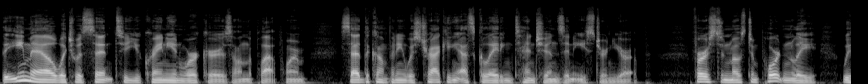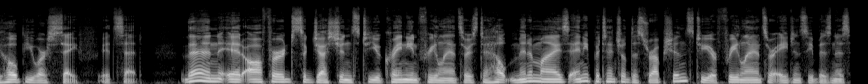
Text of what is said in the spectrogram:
The email, which was sent to Ukrainian workers on the platform, said the company was tracking escalating tensions in Eastern Europe. First and most importantly, we hope you are safe, it said. Then it offered suggestions to Ukrainian freelancers to help minimize any potential disruptions to your freelance or agency business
